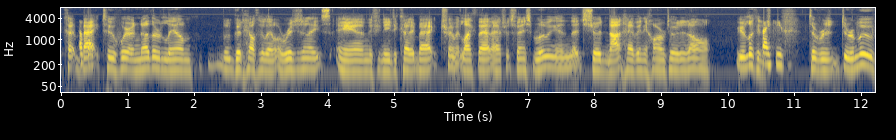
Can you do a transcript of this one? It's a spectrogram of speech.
cut Okay. back to where another limb, a good healthy limb, originates, and if you need to cut it back, trim it like that after it's finished blooming, and it should not have any harm to it at all. You're looking Thank you. to re- to remove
